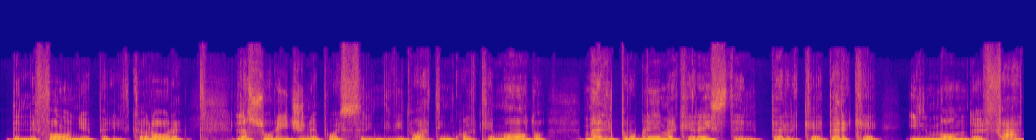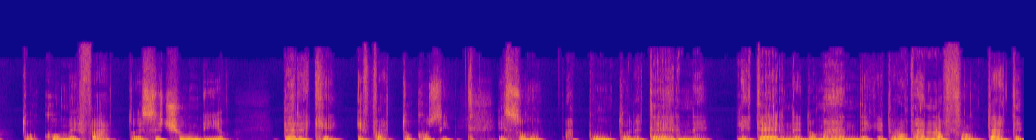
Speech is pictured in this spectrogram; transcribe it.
delle fogne, per il calore. La sua origine può essere individuata in qualche modo, ma il problema che resta è il perché. Perché il mondo è fatto come è fatto? E se c'è un Dio, perché è fatto così? E sono appunto le eterne, le eterne domande che però vanno affrontate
